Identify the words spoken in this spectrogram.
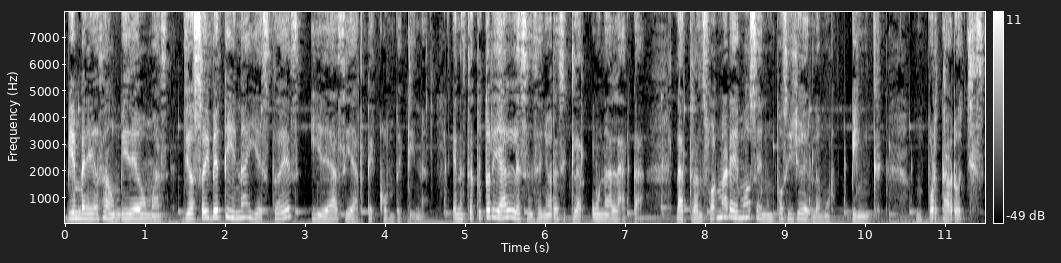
Bienvenidos a un video más. Yo soy Betina y esto es Ideas y Arte con Betina. En este tutorial les enseño a reciclar una lata. La transformaremos en un pocillo de glamour pink, un portabroches.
